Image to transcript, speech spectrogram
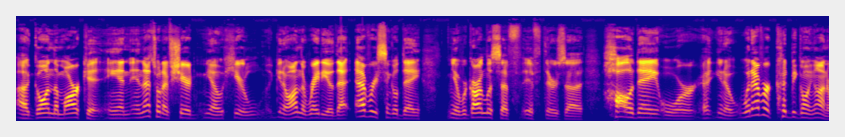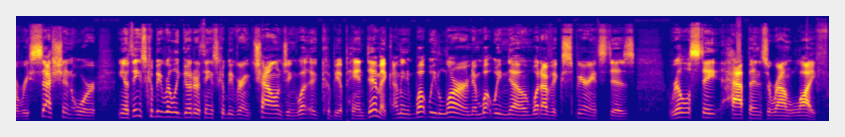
uh, go on the market, and and that's what I've shared, you know, here, you know, on the radio that every single day you know, regardless of if there's a holiday or uh, you know whatever could be going on, a recession or you know things could be really good or things could be very challenging. What it could be a pandemic. I mean, what we learned and what we know and what I've experienced is real estate happens around life.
